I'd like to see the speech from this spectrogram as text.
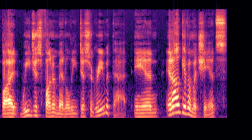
but we just fundamentally disagree with that, and and I'll give him a chance.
